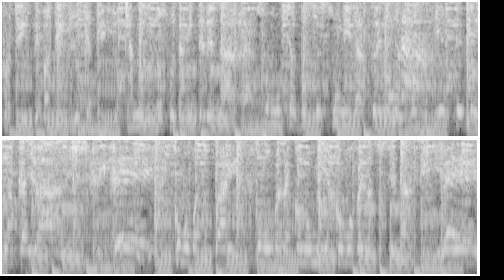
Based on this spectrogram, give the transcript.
Debatir lo que a ti, lo que a mí nos pueda interesar. Son muchas voces unidas en una. ¿Quién te viene a callar? Hey, ¿cómo va tu país? ¿Cómo va la economía? ¿Cómo va la sociedad? Hey,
